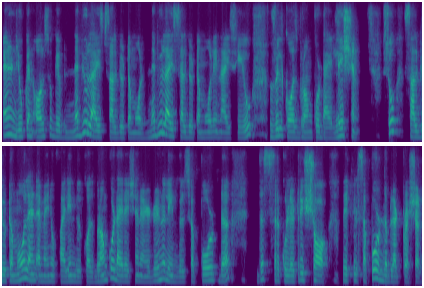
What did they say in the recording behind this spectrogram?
And you can also give nebulized salbutamol. Nebulized salbutamol in ICU will cause bronchodilation. So salbutamol and aminophylline will cause bronchodilation and adrenaline will support the the circulatory shock it will support the blood pressure.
